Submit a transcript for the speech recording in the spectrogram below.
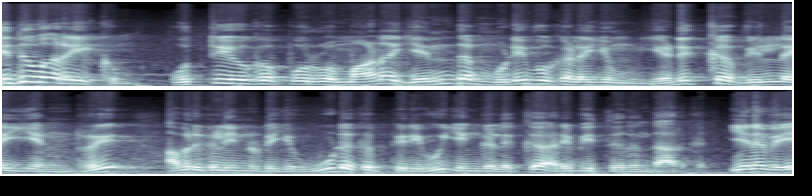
இதுவரைக்கும் உத்தியோக உத்தியோகபூர்வமான எந்த முடிவுகளையும் எடுக்கவில்லை என்று அவர்களினுடைய ஊடக பிரிவு எங்களுக்கு அறிவித்திருந்தார்கள். எனவே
